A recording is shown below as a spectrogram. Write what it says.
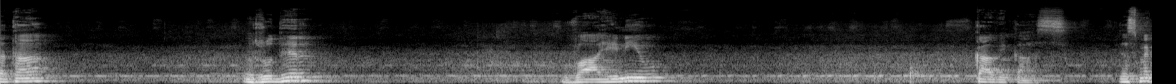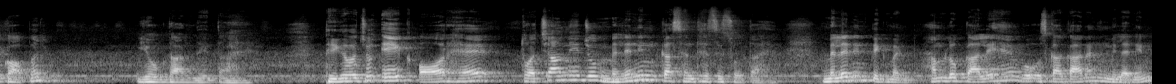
तथा रुधिर वाहिनियों का विकास, जिसमें कॉपर योगदान देता है। ठीक है बच्चों, एक और है, त्वचा में जो मेलेनिन का सिंथेसिस होता है मेलेनिन पिगमेंट हम लोग काले हैं, वो उसका कारण है मेलेनिन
